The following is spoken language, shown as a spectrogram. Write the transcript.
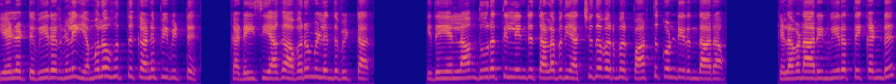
ஏழெட்டு வீரர்களை யமலோகத்துக்கு அனுப்பிவிட்டு கடைசியாக அவரும் விழுந்து விட்டார். இதையெல்லாம் தூரத்தில் நின்று தளபதி அச்சுதவர்மர் பார்த்து கொண்டிருந்தாராம். கிழவனாரின் வீரத்தைக் கண்டு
